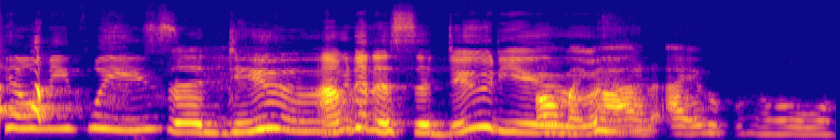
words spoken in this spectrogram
kill me, please. Seduce. I'm gonna seduce you. Oh my god! I oh,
